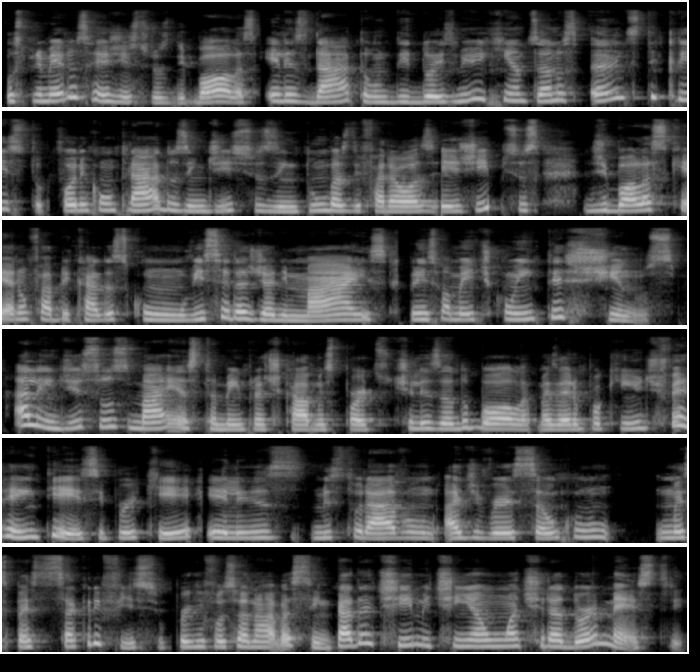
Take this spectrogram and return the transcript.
os primeiros registros de bolas, eles datam de 2500 anos antes de Cristo. Foram encontrados indícios em tumbas de faraós egípcios de bolas que eram fabricadas com vísceras de animais, principalmente com intestinos. Além disso, os maias também praticavam esportes utilizando bola, mas era um pouquinho diferente esse, porque eles misturavam a diversão com uma espécie de sacrifício, porque funcionava assim: cada time tinha um atirador mestre,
